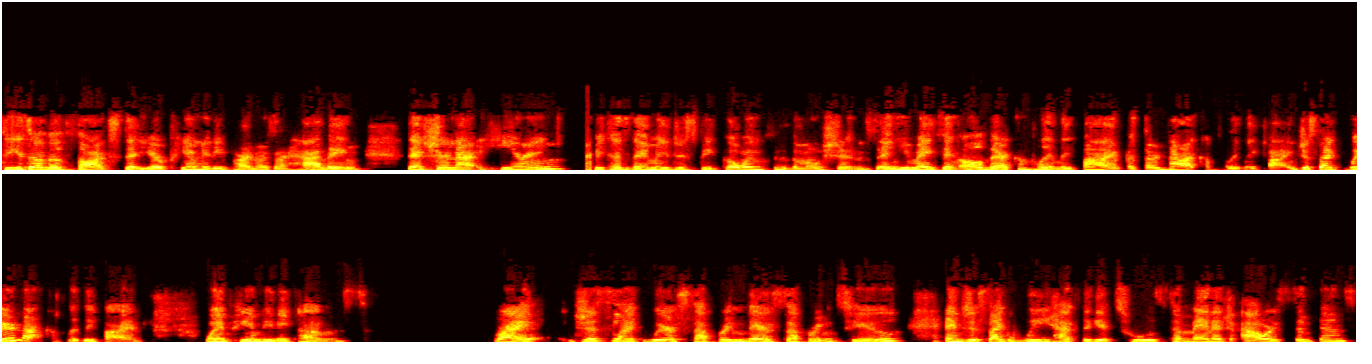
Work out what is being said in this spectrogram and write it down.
These are the thoughts that your PMDD partners are having that you're not hearing because they may just be going through the motions. And you may think, oh, they're completely fine, but they're not completely fine. Just like we're not completely fine when PMDD comes. Right? Just like we're suffering, they're suffering too. And just like we have to get tools to manage our symptoms,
